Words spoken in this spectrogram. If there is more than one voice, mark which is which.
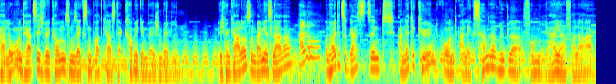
Speaker 1: Hallo und herzlich willkommen zum sechsten Podcast der Comic Invasion Berlin. Ich bin Carlos und bei mir ist Lara.
Speaker 2: Hallo.
Speaker 1: Und heute zu Gast sind Annette Köhn und Alexandra Rügler vom Jaja Verlag.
